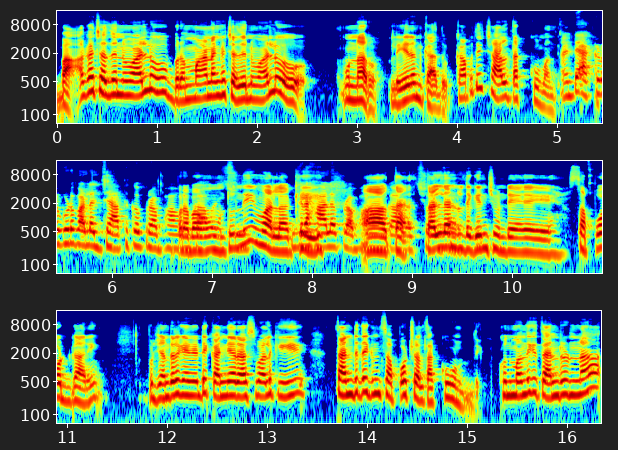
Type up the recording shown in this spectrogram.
బాగా చదివిన వాళ్ళు బ్రహ్మాండంగా చదివిన వాళ్ళు ఉన్నారు. లేరని కాదు. కాకపోతే చాలా తక్కువ మంది. అంటే అక్కడ కూడా వాళ్ళ జాతక ప్రభావం ప్రభావం ఉంటుంది. వాళ్ళకి తల్లిదండ్రుల. దగ్గర నుంచి ఉండే సపోర్ట్ కానీ ఇప్పుడు జనరల్గా ఏంటంటే కన్యా రాశి వాళ్ళకి తండ్రి దగ్గర సపోర్ట్ చాలా తక్కువ ఉంటుంది. కొంతమందికి తండ్రి ఉన్న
